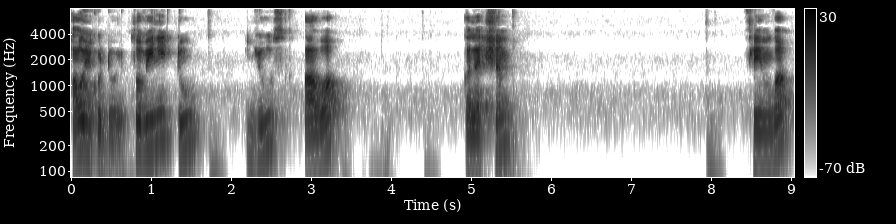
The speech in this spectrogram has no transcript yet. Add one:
how you could do it. So we need to use our collection framework.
